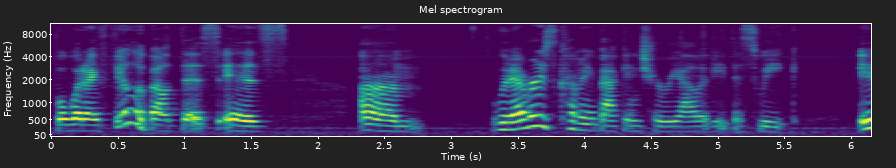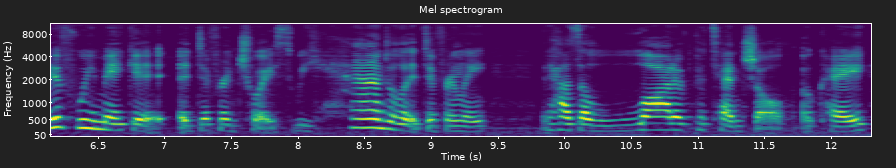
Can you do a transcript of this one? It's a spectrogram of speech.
But what I feel about this is um, whatever is coming back into your reality this week, if we make it a different choice, we handle it differently, it has a lot of potential, okay?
